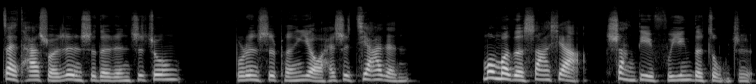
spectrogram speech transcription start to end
在他所认识的人之中，不论是朋友还是家人，默默的撒下上帝福音的种子，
